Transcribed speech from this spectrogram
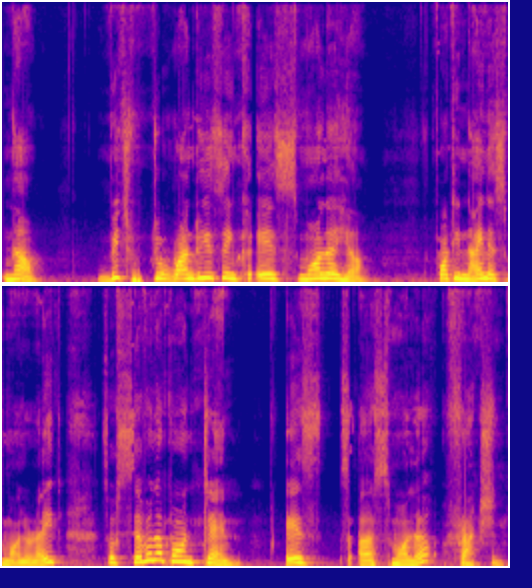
Now which two, one do you think is smaller here? 49 is smaller right? So 7 upon 10 is a smaller fraction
